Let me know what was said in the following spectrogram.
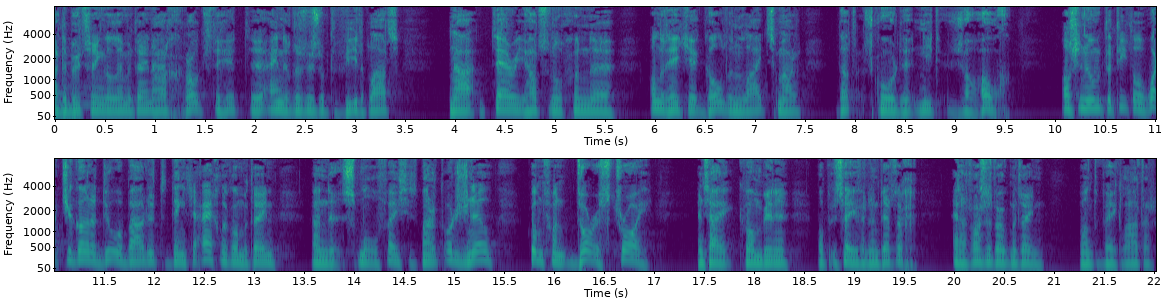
Haar debuutsingle en meteen haar grootste hit eh, eindigde dus op de vierde plaats. Na Terry had ze nog een eh, ander hitje, Golden Lights, maar dat scoorde niet zo hoog. Als je noemt de titel What You Gonna Do About It... denk je eigenlijk al meteen aan de Small Faces. Maar het origineel komt van Doris Troy. En zij kwam binnen op 37 en dat was het ook meteen. Want een week later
